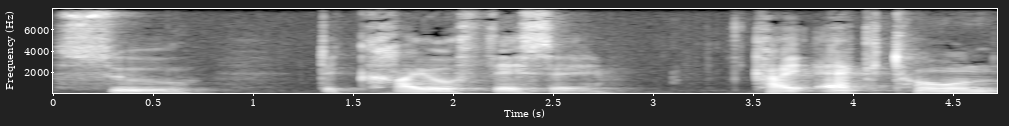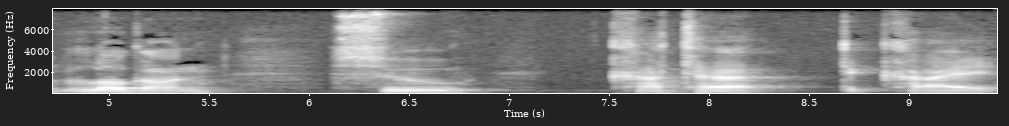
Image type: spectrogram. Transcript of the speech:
su de Caiofese, cae ecton logon su cata de cae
